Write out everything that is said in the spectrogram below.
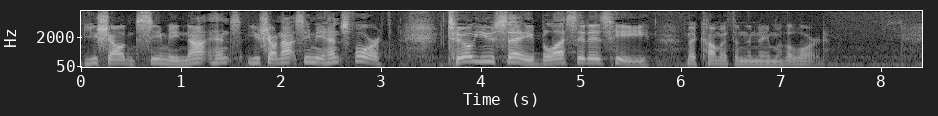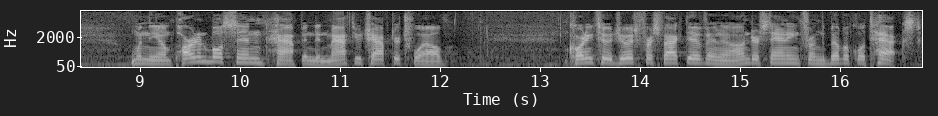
you shall see me not hence you shall not see me henceforth till you say, Blessed is he that cometh in the name of the Lord. When the unpardonable sin happened in Matthew chapter 12, According to a Jewish perspective and an understanding from the biblical text,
